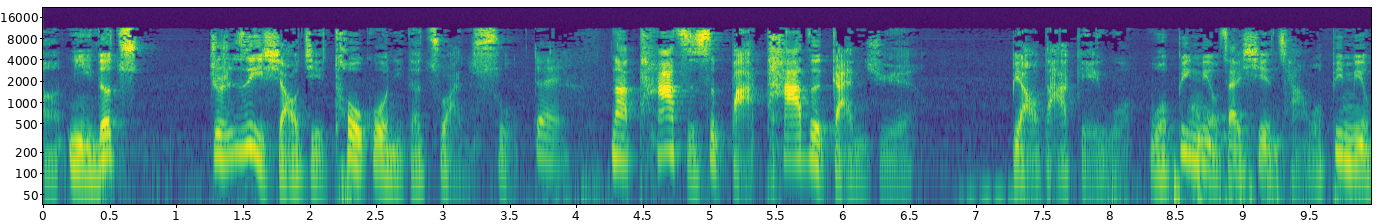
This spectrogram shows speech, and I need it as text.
呃，你的就是 Z 小姐透过你的转述，对，那她只是把她的感觉表达给我，我并没有在现场，我并没有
